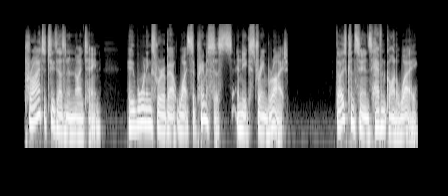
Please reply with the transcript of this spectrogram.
Prior to 2019, her warnings were about white supremacists and the extreme right. Those concerns haven't gone away,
